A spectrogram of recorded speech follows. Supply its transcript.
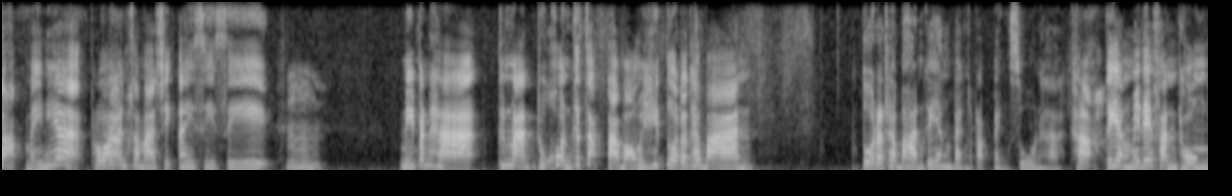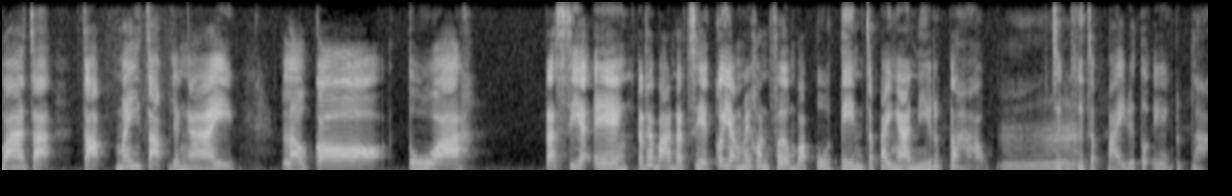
จับไหมเนี่ย เพราะว่าค่ะเป็นสมาชิก ICC อืม มีปัญหาขึ้นมาทุกคนก็จับตามองไปที่ตัวรัฐบาล ตัวรัฐบาลก็ยังแบ่งรับแบ่งสู้นะคะค่ะก็ยังไม่ได้ฟันธงว่าจะจับไม่จับยังไง แล้วก็ตัวรัสเซียเอง รัฐบาลรัสเซียก็ยังไม่ confirm ว่าปูตินจะไปงานนี้หรือเปล่าอืมจะคือจะไปด้วยตัวเองหรือเปล่า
